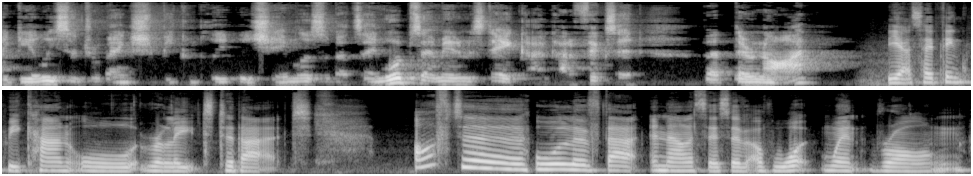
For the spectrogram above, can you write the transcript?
Ideally, central banks should be completely shameless about saying, whoops, I made a mistake, I've got to fix it. But they're not. Yes, I think we can all relate to that. After all of that analysis of, of what went wrong,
